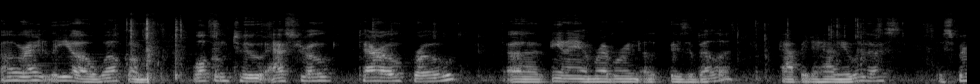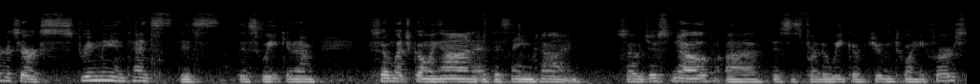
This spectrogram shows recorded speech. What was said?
All right, Leo, welcome. Welcome to Astro Tarot Pro. Uh, and I am Reverend Isabella. Happy to have you with us. The spirits are extremely intense this, this week, and I'm so much going on at the same time. So just know uh, this is for the week of June 21st,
